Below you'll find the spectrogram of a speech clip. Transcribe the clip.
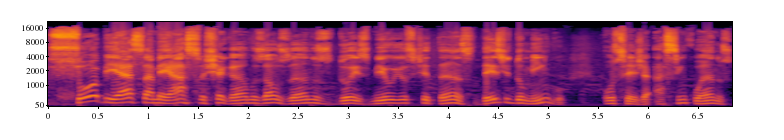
Sob essa ameaça, chegamos aos anos 2000 e os Titãs, desde domingo, ou seja, há cinco anos,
